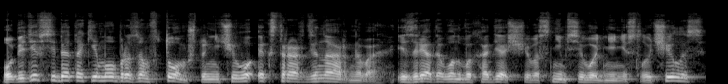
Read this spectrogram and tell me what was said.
Убедив себя таким образом в том, что ничего экстраординарного из ряда вон выходящего с ним сегодня не случилось,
